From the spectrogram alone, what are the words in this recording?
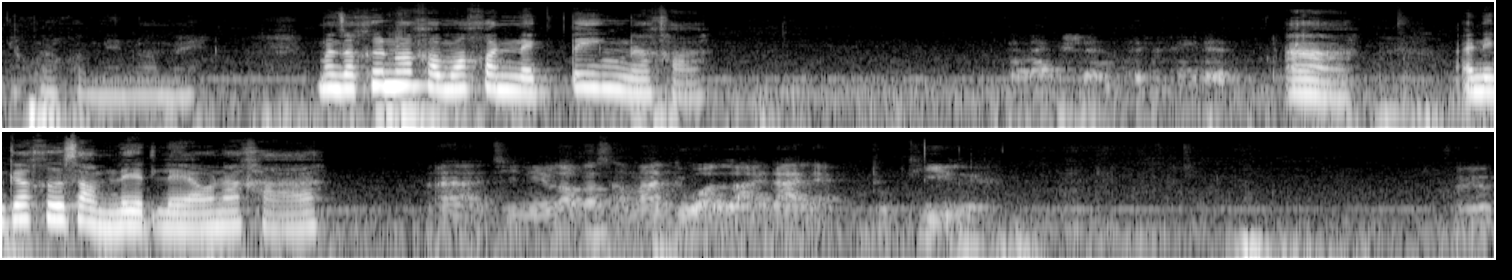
มีคนคอมเมนต์มาไหม มันจะขึ้นว่าคำว่า connecting นะคะ Connection succeeded. อ่า อันนี้ก็คือสำเร็จแล้วนะคะ อ่าทีนี้เราก็สามารถดูออนไลน์ได้แหละ ทุกที่เลยปึ๊บ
